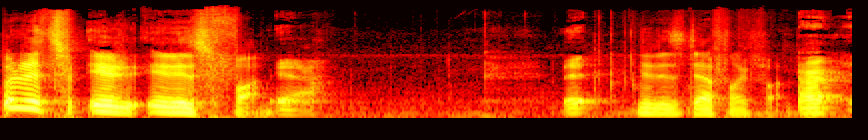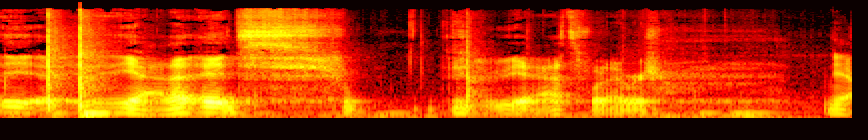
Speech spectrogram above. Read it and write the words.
but it's it, it is fun. Yeah. It, It is definitely fun. uh, yeah, that- it's yeah, it's whatever. Yeah,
